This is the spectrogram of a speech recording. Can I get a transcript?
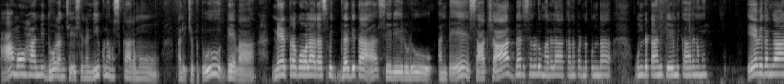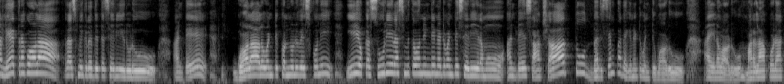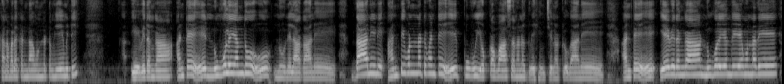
ఆ మోహాన్ని దూరం చేసిన నీకు నమస్కారము అని చెబుతూ దేవా నేత్రగోళ రశ్మిగ్రదిత శరీరుడు అంటే సాక్షాత్ దర్శనుడు మరలా కనపడకుండా ఉండటానికి ఏమి కారణము? ఏ విధంగా నేత్రగోళ రశ్మిగ్రదిత శరీరుడు అంటే గోళాలు వంటి కన్నులు వేసుకొని ఈ యొక్క సూర్యరశ్మితో నిండినటువంటి శరీరము అంటే సాక్షాత్తు దర్శింపదగినటువంటి వాడు. అయినవాడు మరలా కూడా కనబడకుండా ఉండటం ఏమిటి? ఏ విధంగా? అంటే నువ్వుల యందు నూనెలాగానే దానిని అంటి ఉన్నటువంటి పువ్వు యొక్క వాసనను గ్రహించినట్లుగానే. అంటే ఏ విధంగా? నువ్వుల యందు ఏమున్నది?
